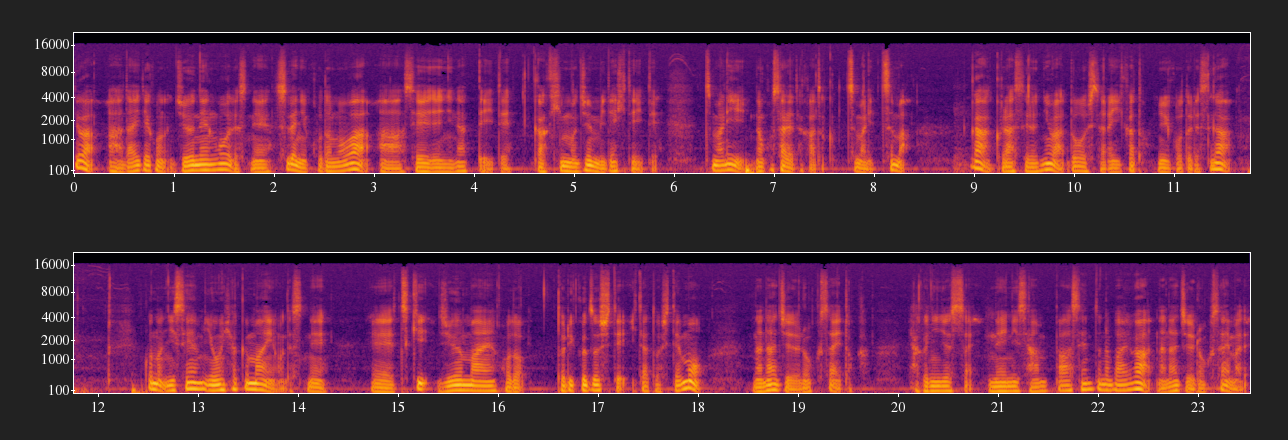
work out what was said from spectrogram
では大体この10年後ですね。すでに子供は成人になっていて学費も準備できていてつまり残された家族つまり妻が暮らせるにはどうしたらいいかということですがこの2400万円をですね、えー、月10万円ほど取り崩していたとしても76歳とか120歳年利3%の場合は76歳まで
